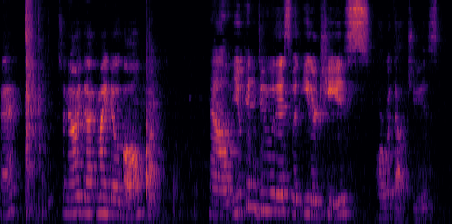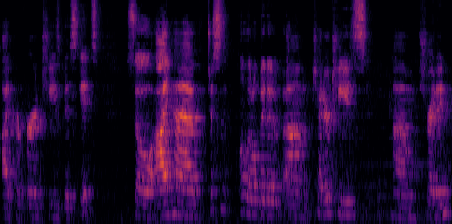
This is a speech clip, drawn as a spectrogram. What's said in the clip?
Okay, so now I got my dough ball. Now you can do this with either cheese or without cheese. I prefer cheese biscuits. So I have just a little bit of um, cheddar cheese um, shredded.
